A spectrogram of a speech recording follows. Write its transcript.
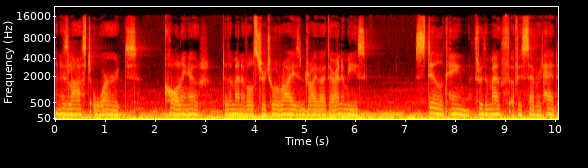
And his last words, calling out to the men of Ulster to arise and drive out their enemies, still came through the mouth of his severed head.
